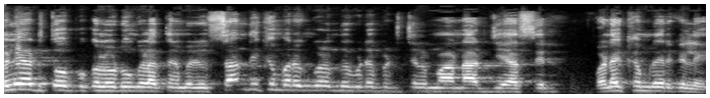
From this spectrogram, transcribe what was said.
விளையாட்டு தோப்புகளோடு உங்கள் அத்தனை சந்திக்கும் வரும் உங்களிடம் விடைபெற்று செல்லும் நான் ஆர்ஜி ஆசிர். வணக்கம் நேர்களே.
